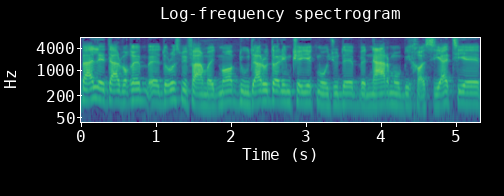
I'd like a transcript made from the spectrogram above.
بله در واقع درست میفرمایید. ما دوده رو داریم که یک موجود نرم و بیخاصیتیه.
